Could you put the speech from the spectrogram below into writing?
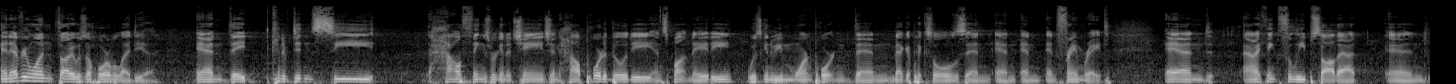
and everyone thought it was a horrible idea and they kind of didn't see how things were going to change and how portability and spontaneity was going to be more important than megapixels and, and, and, and frame rate. And, and i think philippe saw that and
